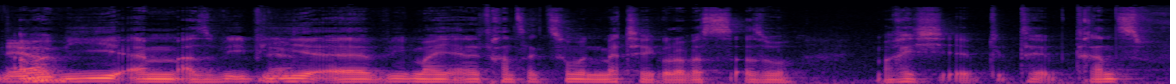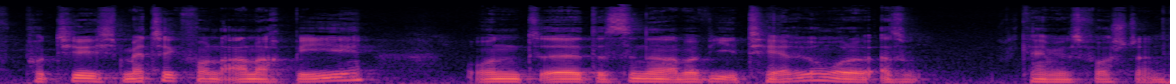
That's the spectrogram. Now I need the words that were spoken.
Ja. Aber wie, ähm, also wie, wie, ja. wie mache ich eine Transaktion mit Matic oder was, also mache ich, transportiere ich Matic von A nach B und das sind dann aber wie Ethereum oder also kann ich mir das vorstellen?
